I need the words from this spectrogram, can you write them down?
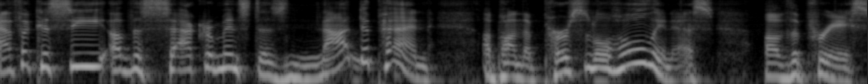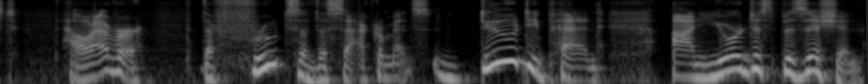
efficacy of the sacraments does not depend upon the personal holiness of the priest. However, the fruits of the sacraments do depend on your disposition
